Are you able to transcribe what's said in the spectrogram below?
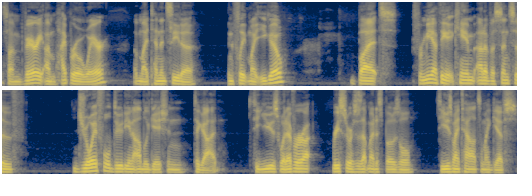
so i'm very i'm hyper aware of my tendency to inflate my ego but for me i think it came out of a sense of joyful duty and obligation to God to use whatever resources at my disposal, to use my talents and my gifts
